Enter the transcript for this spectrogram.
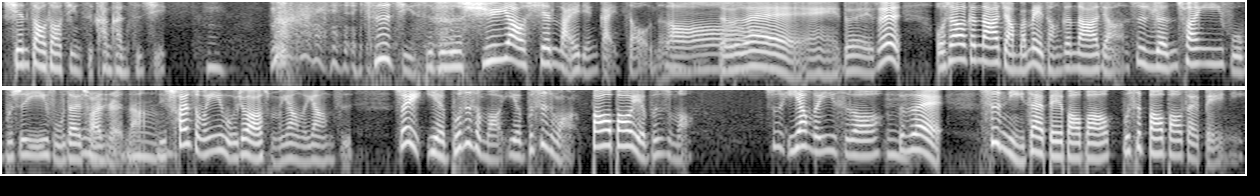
先照照镜子看看自己，嗯自己是不是需要先来一点改造呢？哦，对不对？？哎、对，所以我是要跟大家讲，版妹也常跟大家讲，是人穿衣服，不是衣服在穿人呐、嗯嗯你穿什么衣服就要什么样的样子，所以也不是什么，也不是什么包包，也不是什么，就是一样的意思喽，嗯对不对？是你在背包包，不是包包在背你，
